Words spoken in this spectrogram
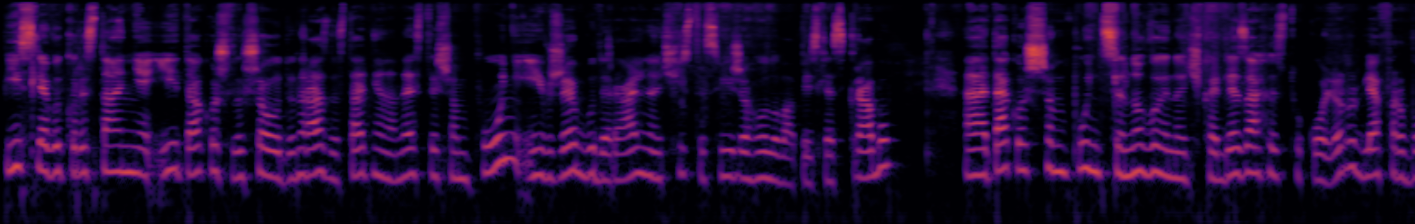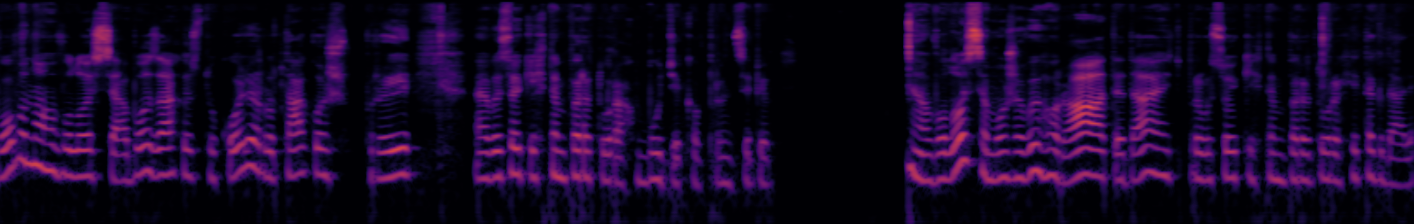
після використання, і також лише один раз достатньо нанести шампунь, і вже буде реально чиста свіжа голова після скрабу. Також шампунь це новиночка для захисту кольору, для фарбованого волосся або захисту кольору, також при високих температурах, будь-яка, в принципі. Е, Волосся може вигорати да, при високих температурах і так далі.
